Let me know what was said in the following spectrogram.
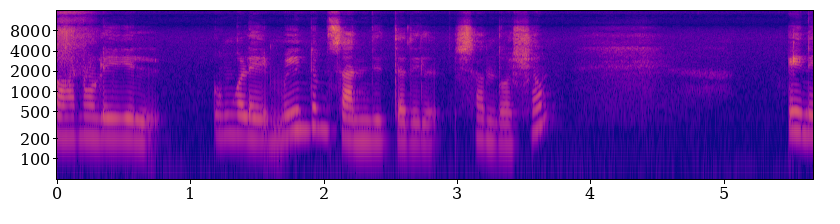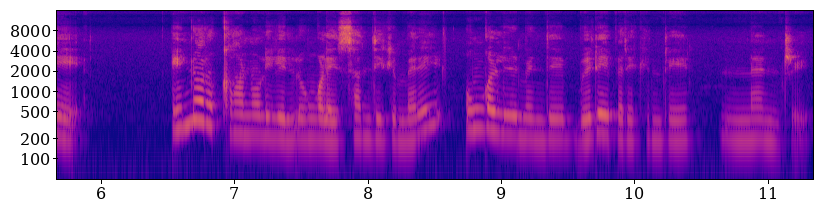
காணொளியில் உங்களை மீண்டும் சந்தித்ததில் சந்தோஷம். இனி இன்னொரு காணொளியில் உங்களை சந்திக்கும் வரை உங்களிடமிருந்து விடைபெறுகின்றேன். நன்றி.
